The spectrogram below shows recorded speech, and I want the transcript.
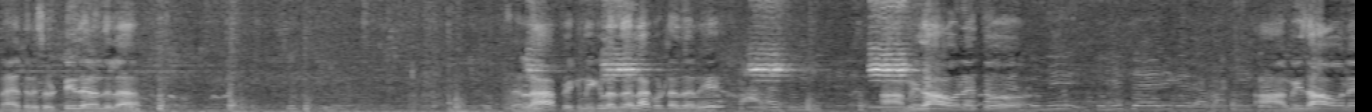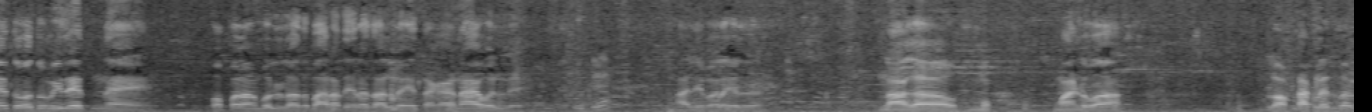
नाहीतरी सुट्टी ना तुला. चला पिकनिकला चला कुठं तरी. आम्ही जाऊन येतो. आम्ही जाऊन येतो तुम्हीच येत नाही. पप्पाला बोललो आता बारा तेरा चाललो येता काय नाही बोलले. अलिबागला गेलो. नागाव मांडवा. ब्लॉक टाकलेत बघ.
